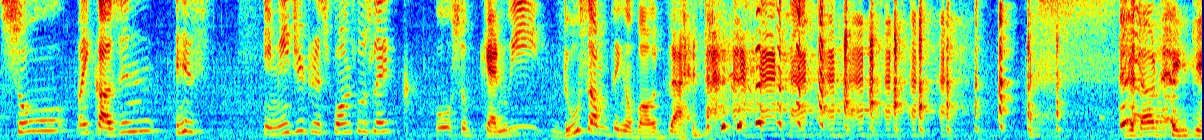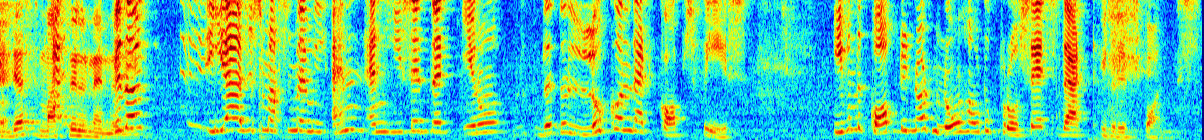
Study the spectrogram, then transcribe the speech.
So my cousin, his immediate response was like, "Oh, so can we do something about that?" Without thinking, just muscle memory. Without, yeah, just muscle memory. And and he said that you know the the look on that cop's face, even the cop did not know how to process that response.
